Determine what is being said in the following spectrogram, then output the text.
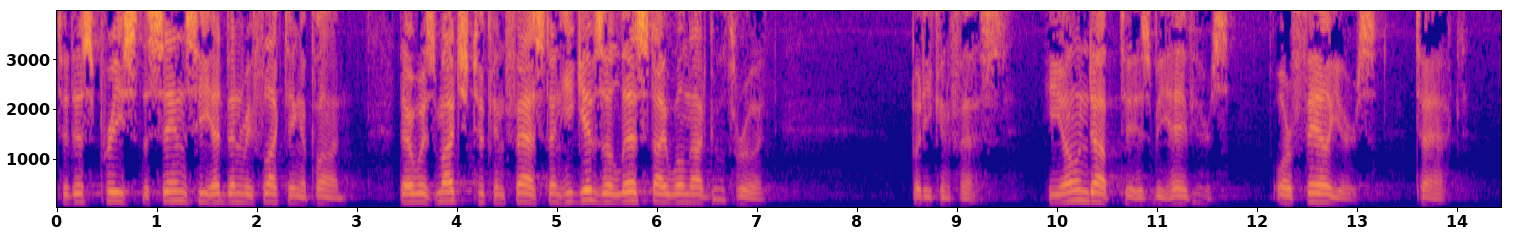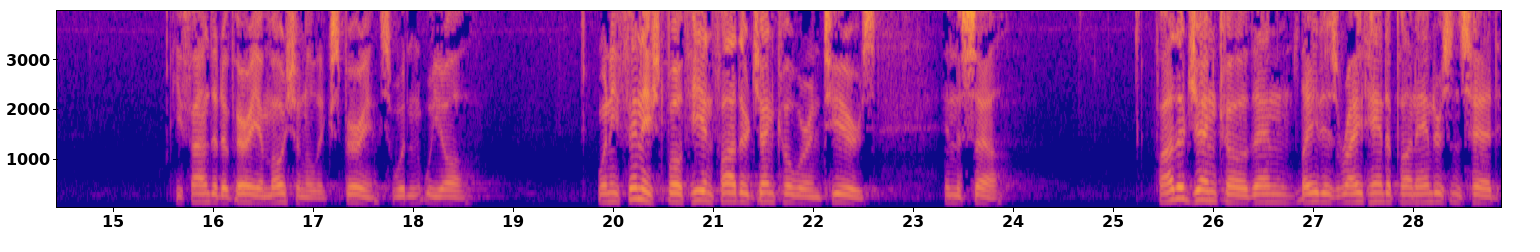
to this priest the sins he had been reflecting upon. There was much to confess, and he gives a list. I will not go through it. But he confessed. He owned up to his behaviors or failures to act. He found it a very emotional experience, wouldn't we all? When he finished, both he and Father Jenco were in tears in the cell. Father Jenco then laid his right hand upon Anderson's head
